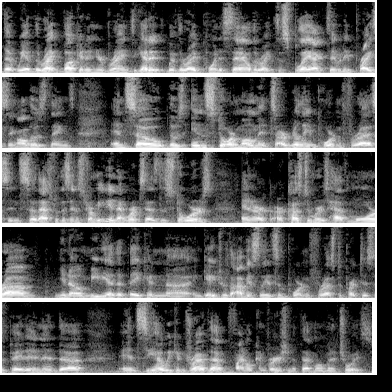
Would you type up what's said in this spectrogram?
that we have the right bucket in your brain to get it. We have the right point of sale the right display activity pricing all those things. And so those in-store moments are really important for us. And so that's what this in-store media network says the stores and our, our customers have more um, you know media that they can uh, engage with. Obviously, it's important for us to participate in and uh, and see how we can drive that final conversion at that moment of choice.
